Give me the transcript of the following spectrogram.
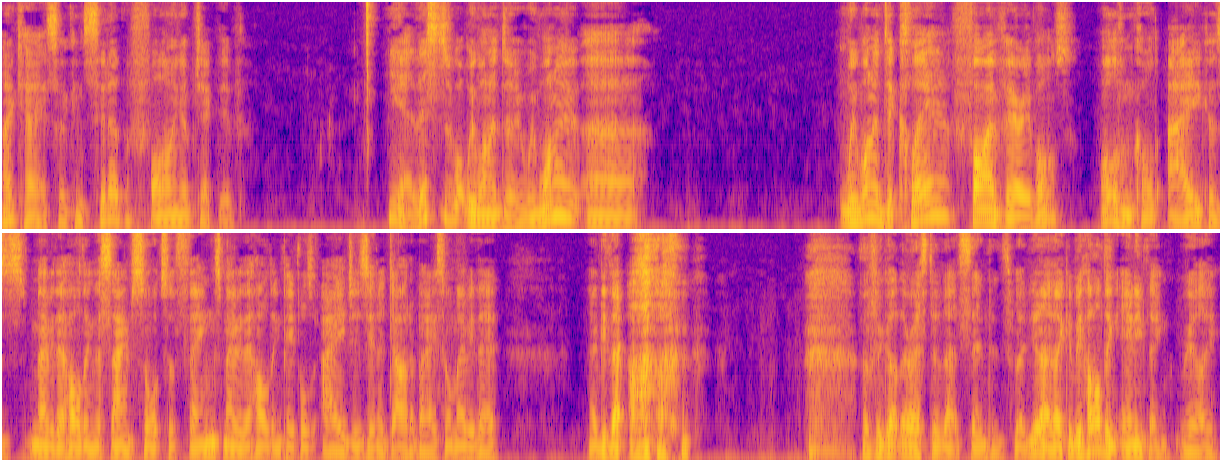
Okay, so consider the following objective. Yeah, this is what we want to do. We want to uh, we want to declare five variables, all of them called A, because maybe they're holding the same sorts of things. Maybe they're holding people's ages in a database, or maybe they're maybe they are. I forgot the rest of that sentence, but you know, they could be holding anything, really.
